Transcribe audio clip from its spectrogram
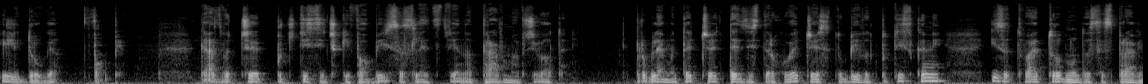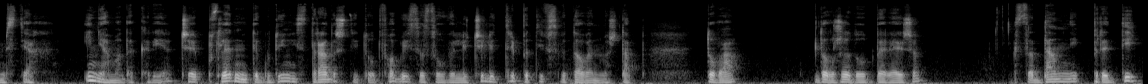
или друга фобия. Казват, че почти всички фобии са следствие на травма в живота ни. Проблемът е, че тези страхове често биват потискани и затова е трудно да се справим с тях. И няма да крия, че последните години страдащите от фобии са се увеличили три пъти в световен мащаб. Това, дължа да отбележа, са данни преди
